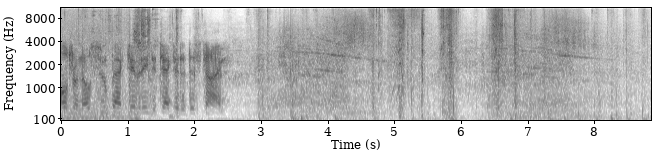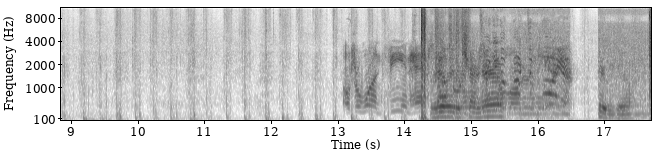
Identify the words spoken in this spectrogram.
Ultra, no soup activity detected at this time. Ultra One, V enhanced Really? They're operators trying are now? no longer in the area. Here we go.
